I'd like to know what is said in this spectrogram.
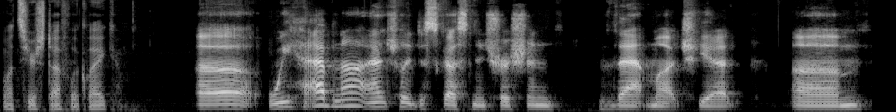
what's your stuff look like? Uh we have not actually discussed nutrition that much yet. Um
